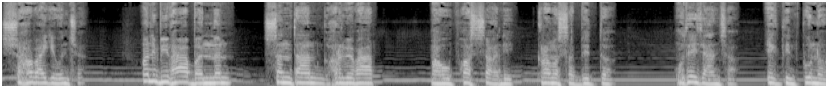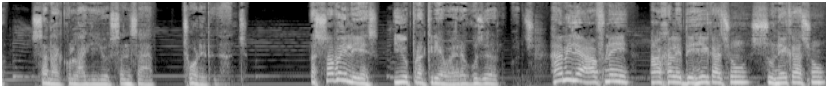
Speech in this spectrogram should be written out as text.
सहभागी हुन्छ। अनि विवाह बन्धन सन्तान घर व्यवहारमा ऊ फस्छ अनि क्रमशः वृद्ध हुँदै जान्छ। एक दिन पुनः सदाको लागि यो संसार छोडेर जान्छ। र सबैले यो प्रक्रिया भएर गुज्रनु पर्छ हामीले आफ्नै आँखाले देखेका छौँ सुनेका छौँ।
